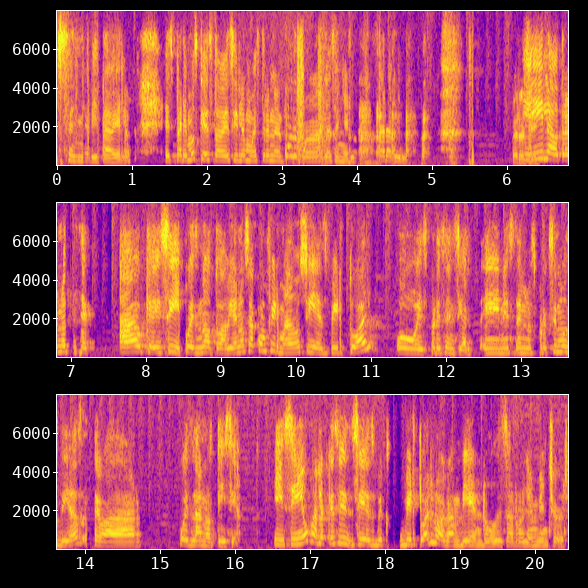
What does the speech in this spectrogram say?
Señorita Velo. Esperemos que esta vez sí le muestren el rostro a la señorita Sara Velo. Pero Y sí. la otra noticia. Ah, ok, sí, pues no, todavía no se ha confirmado si es virtual o es presencial. En, es- en los próximos días se va a dar pues la noticia. Y sí, ojalá que si, si es vi- virtual lo hagan bien, lo desarrollen bien chévere.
